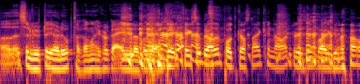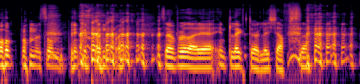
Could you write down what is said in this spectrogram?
Det er så lurt å gjøre de opptakene her klokka 11 på kvelden. Tenk, tenk så bra den podkasten her kunne ha vært hvis vi bare kunne ha holdt på med sånne ting istedenfor istedenfor det der intellektuelle tjafset.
